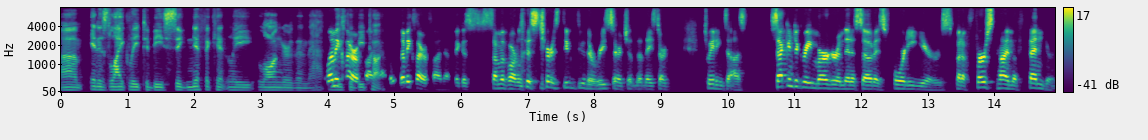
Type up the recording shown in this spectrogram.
um, it is likely to be significantly longer than that. Let me clarify. That. Let me clarify that because some of our listeners do do their research and then they start tweeting to us. Second degree murder in Minnesota is 40 years, but a first time offender,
